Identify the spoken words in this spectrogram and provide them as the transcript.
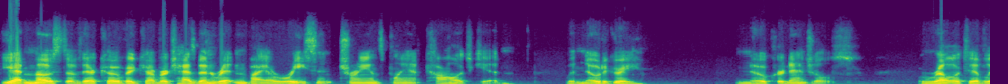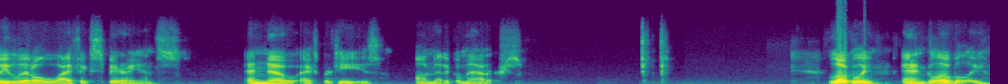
Yet most of their COVID coverage has been written by a recent transplant college kid with no degree, no credentials, relatively little life experience, and no expertise on medical matters. Locally and globally,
